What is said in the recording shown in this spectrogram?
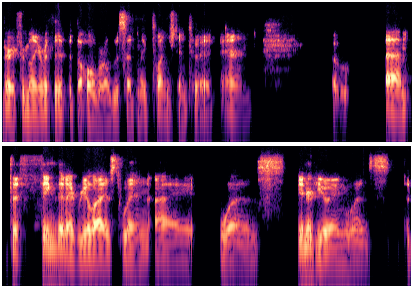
very familiar with it, but the whole world was suddenly plunged into it, and um, the thing that I realized when I was interviewing was the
